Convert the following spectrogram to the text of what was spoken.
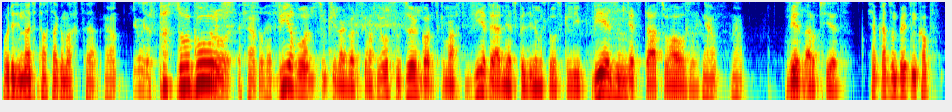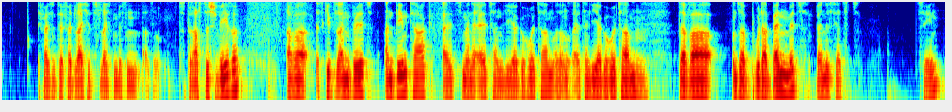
wurde sie neu zur Tochter gemacht. Ja. Ja, Junge, das passt so ist gut. So, es Ja. ist so heftig. Wir wurden zu Kindern Gottes gemacht, wir wurden zu Söhnen Gottes gemacht, wir werden jetzt bedingungslos geliebt, wir sind Mhm. jetzt da zu Hause, ja, ja. Wir sind adoptiert. Ich habe gerade so ein Bild im Kopf. Ich weiß nicht, ob der Vergleich jetzt vielleicht ein bisschen also, zu drastisch wäre. Aber es gibt so ein Bild an dem Tag, als meine Eltern Lia geholt haben, oder unsere Eltern Lia geholt haben. Hm. Da war unser Bruder Ben mit. Ben ist jetzt zehn.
